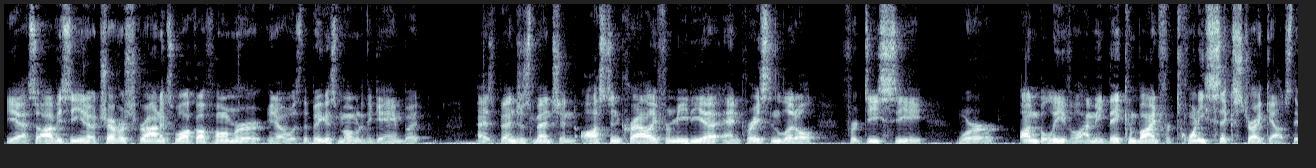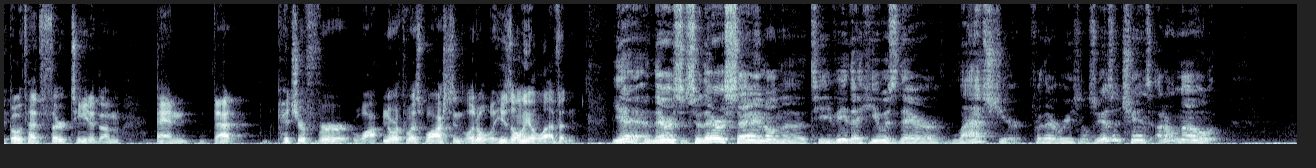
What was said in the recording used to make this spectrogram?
Yeah, so obviously, you know, Trevor Skowronek's walk-off homer, you know, was the biggest moment of the game, but as Ben just mentioned, Austin Crowley for media and Grayson Little for DC were unbelievable. I mean, they combined for 26 strikeouts. They both had 13 of them, and that pitcher for Northwest Washington Little, he's only 11. Yeah, and there was so they were saying on the TV that he was there last year for their regionals. So he has a chance. I don't know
